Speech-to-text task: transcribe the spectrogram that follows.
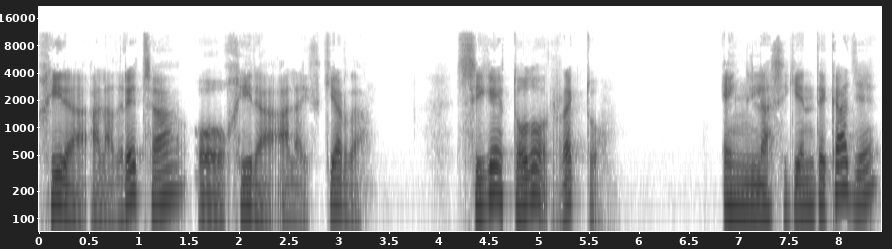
gira a la derecha o gira a la izquierda. Sigue todo recto. En la siguiente calle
